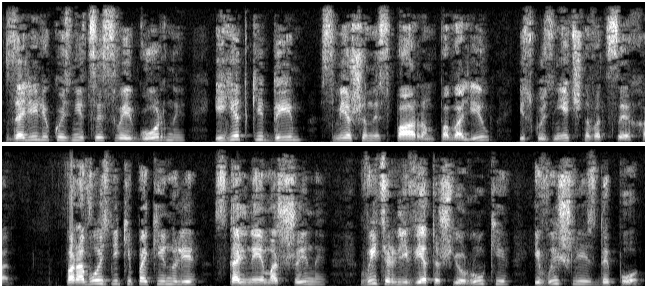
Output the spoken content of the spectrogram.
Залили кузнецы свои горны, и едкий дым, смешанный с паром, повалил из кузнечного цеха. Паровозники покинули стальные машины, вытерли ветошью руки и вышли из депо.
